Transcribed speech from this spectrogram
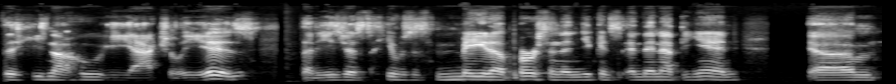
that he's not who he actually is. That he's just he was this made up person, and you can and then at the end, um,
